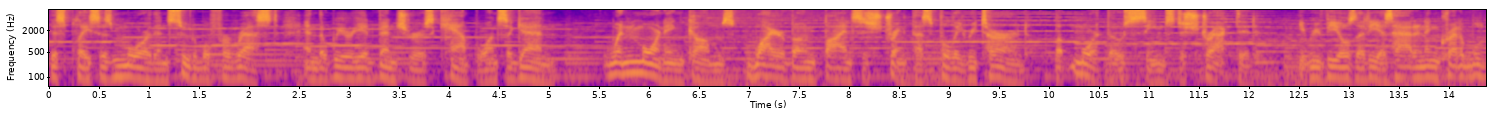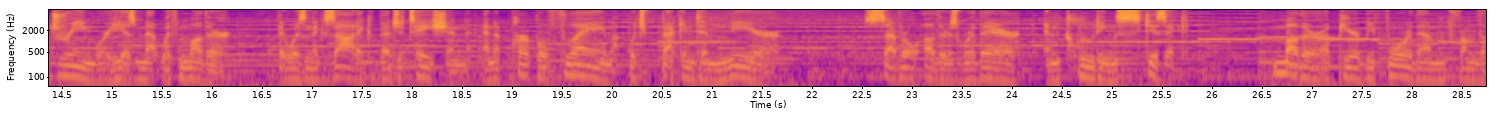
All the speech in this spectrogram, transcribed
This place is more than suitable for rest, and the weary adventurers camp once again. When morning comes, Wirebone finds his strength has fully returned, but Morthos seems distracted. He reveals that he has had an incredible dream where he has met with Mother. There was an exotic vegetation and a purple flame which beckoned him near. Several others were there, including Skizik. Mother appeared before them from the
